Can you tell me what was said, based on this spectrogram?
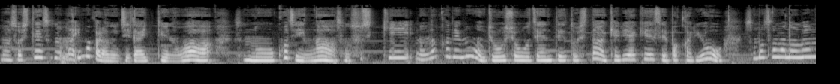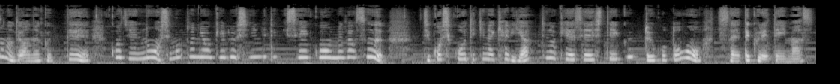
まあそしてその、まあ今からの時代っていうのは、その個人がその組織の中での上昇を前提としたキャリア形成ばかりをそもそも望むのではなくって、個人の仕事における心理的成功を目指す自己思考的なキャリアっていうのを形成していくということを伝えてくれています。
